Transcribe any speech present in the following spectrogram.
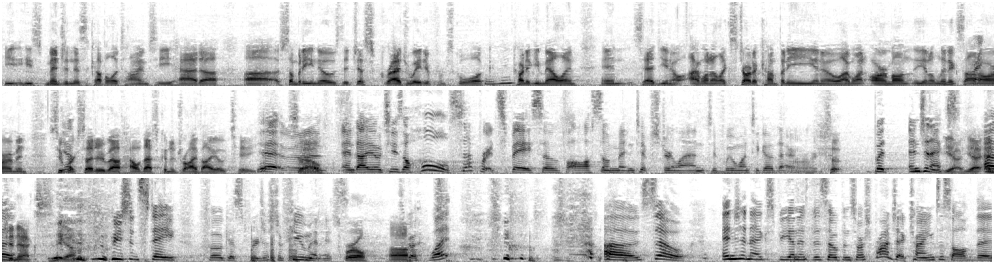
he, he's mentioned this a couple of times. He had uh, uh, somebody he knows that just graduated from school at Mm-hmm. Carnegie Mellon and said, you know, I want to like start a company. You know, I want ARM on, you know, Linux on Right. ARM, and super Yep. excited about how that's going to drive IoT. Yeah, So. uh, and IoT is a whole separate space of awesome and tipster land if we want to go there. all right. So But Nginx. yeah, yeah, uh, NGINX. yeah. we should stay focused for just a few minutes. Squirrel. Uh. What? uh, so, Nginx began as this open source project trying to solve the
